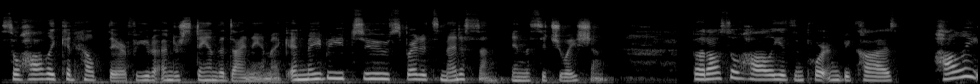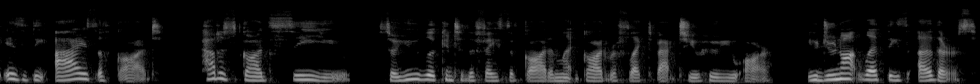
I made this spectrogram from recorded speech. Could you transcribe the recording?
So, Holly can help there for you to understand the dynamic and maybe to spread its medicine in the situation. But also, Holly is important because Holly is the eyes of God. How does God see you? So, you look into the face of God and let God reflect back to you who you are. You do not let these others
